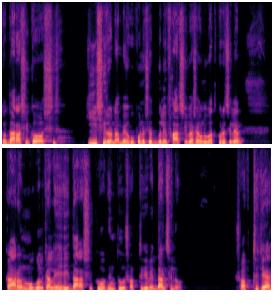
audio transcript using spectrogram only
তো দারাশিকো শি- কি শিরোনামে উপনিষদগুলি ফার্সি ভাষায় অনুবাদ করেছিলেন? কারণ মুঘল কালে এই দারাশিকো কিন্তু সব থেকে বিদ্বান ছিল। সব থেকে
